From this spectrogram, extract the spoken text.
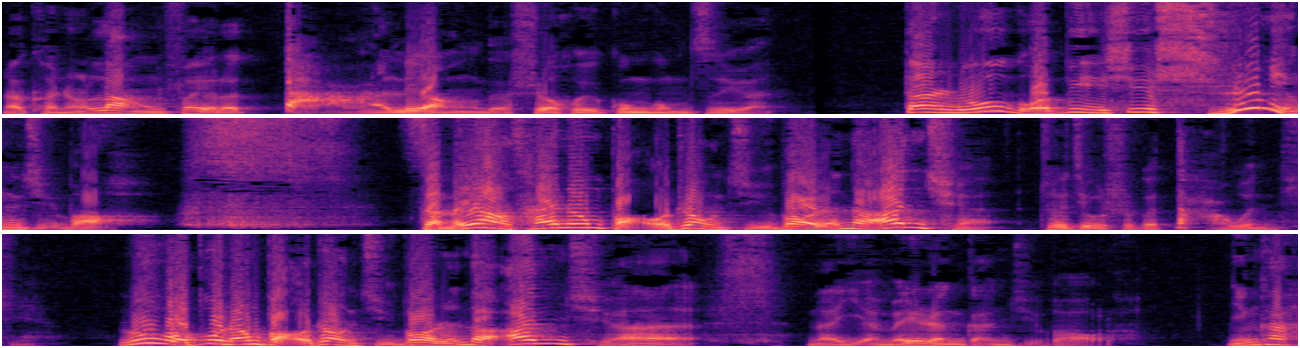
那可能浪费了大量的社会公共资源，但如果必须实名举报，怎么样才能保证举报人的安全？这就是个大问题。如果不能保证举报人的安全，那也没人敢举报了。您看，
